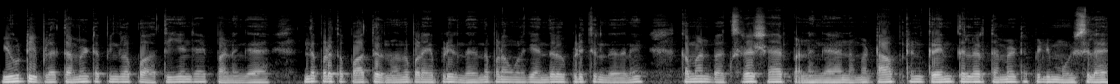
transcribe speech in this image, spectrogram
யூடியூப்பில் தமிழ் டப்பிங்கில் பார்த்து என்ஜாய் பண்ணுங்கள் இந்த படத்தை பார்த்துருந்தோம். இந்த படம் எப்படி இருந்தது? இந்த படம் உங்களுக்கு எந்தளவு பிடிச்சிருந்ததுன்னு கமெண்ட் பாக்ஸில் ஷேர் பண்ணுங்கள் நம்ம top ten crime thriller Tamil dubbing மூவிஸில்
